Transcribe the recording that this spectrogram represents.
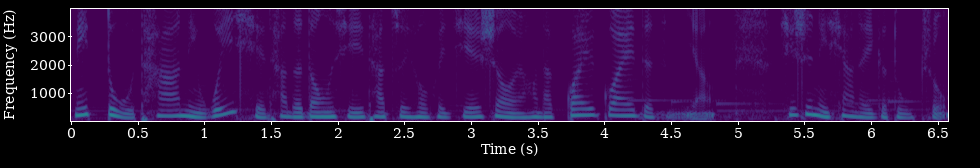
你赌他你威胁他的东西他最后会接受，然后他乖乖的怎么样？其实你下了一个赌注，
